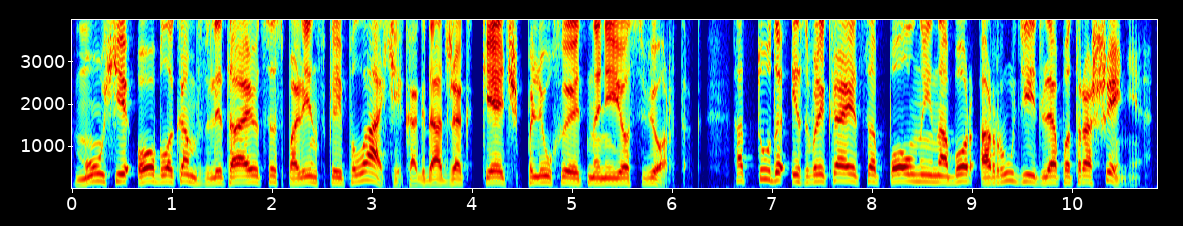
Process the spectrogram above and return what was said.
Мухи облаком взлетают с исполинской плахи, когда Джек Кетч плюхает на нее сверток. Оттуда извлекается полный набор орудий для потрошения –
